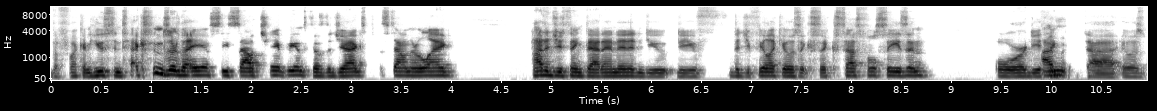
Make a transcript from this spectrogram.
the fucking Houston Texans are the AFC South champions because the Jags pissed down their leg. How did you think that ended? And do you do you did you feel like it was a successful season, or do you think uh, it was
